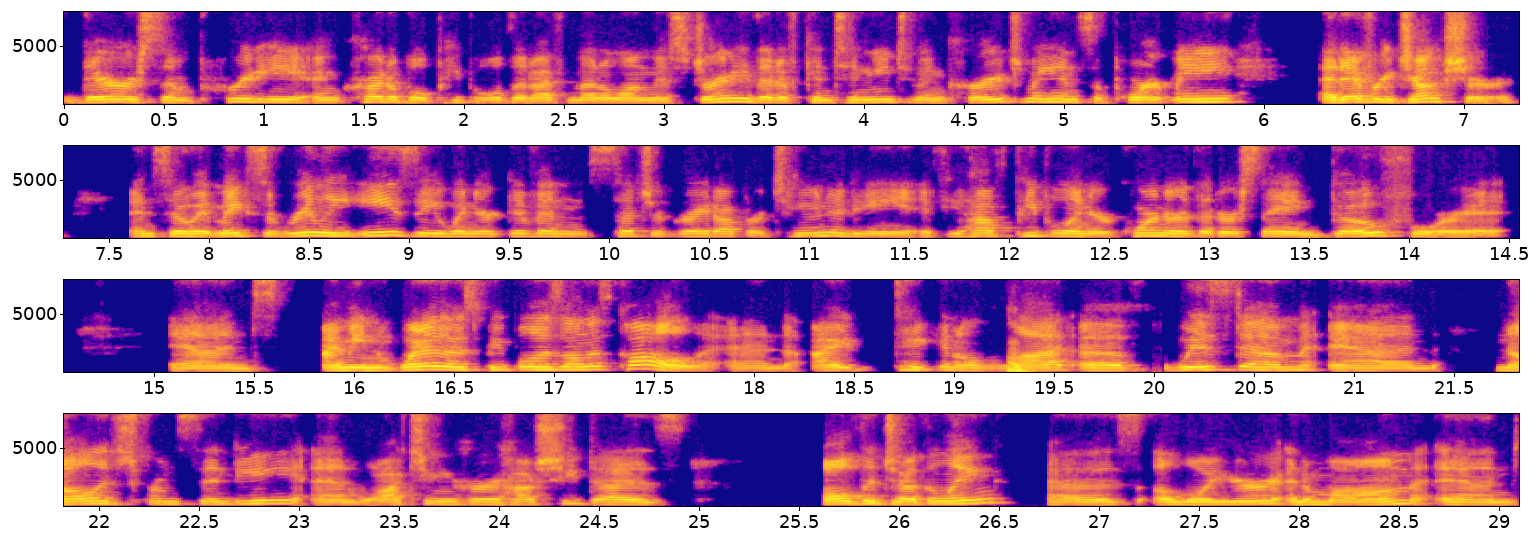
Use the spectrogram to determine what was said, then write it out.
there are some pretty incredible people that I've met along this journey that have continued to encourage me and support me at every juncture. And so it makes it really easy when you're given such a great opportunity. If you have people in your corner that are saying, go for it. And I mean, one of those people is on this call, and I've taken a hmm. lot of wisdom and knowledge from Cindy and watching her how she does all the juggling as a lawyer and a mom and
